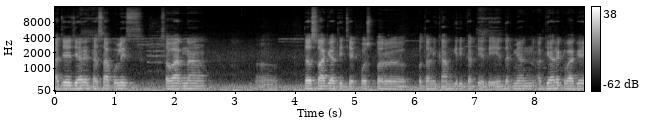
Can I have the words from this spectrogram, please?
આજે જ્યારે ઢસા પોલીસ સવારના દસ વાગ્યાથી ચેકપોસ્ટ પર પોતાની કામગીરી કરતી હતી, એ દરમિયાન અગિયારેક વાગે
